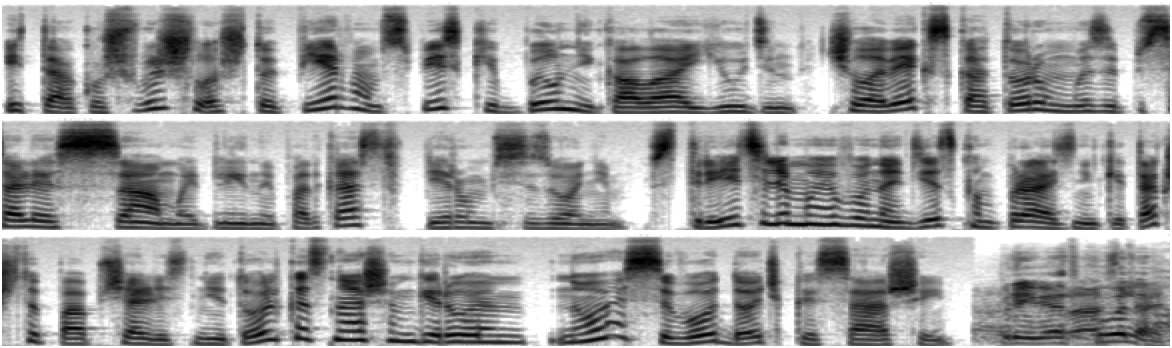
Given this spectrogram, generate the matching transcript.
И так уж вышло, что первым в списке был Николай Юдин, человек, с которым мы записали самый длинный подкаст в первом сезоне. Встретили мы его на детском празднике, так что пообщались не только с нашим героем, но и с его дочкой Сашей. Привет, Коля.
